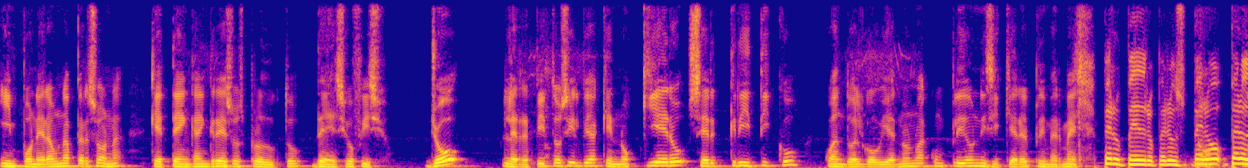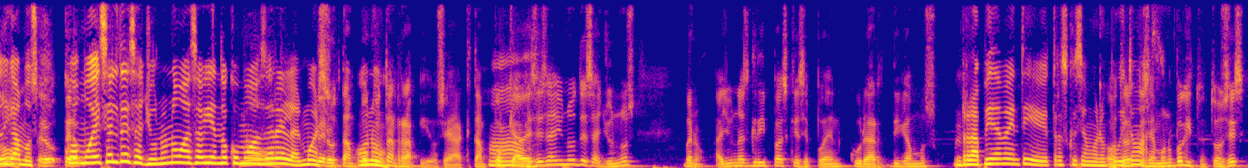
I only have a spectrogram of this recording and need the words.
imponer a una persona que tenga ingresos producto de ese oficio. Yo le repito, Silvia, que no quiero ser crítico cuando el gobierno no ha cumplido ni siquiera el primer mes. Pero Pedro, pero, pero, pero no, digamos, pero- pero- como es el desayuno, no va sabiendo cómo va a No, ser el almuerzo. Pero ¿o tampoco no? tan rápido. O sea, tam- porque Ah. a veces hay unos desayunos, bueno, hay unas gripas que se pueden curar, digamos, Rápidamente y hay otras que se mueren un otras poquito que más. se un poquito. Entonces,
